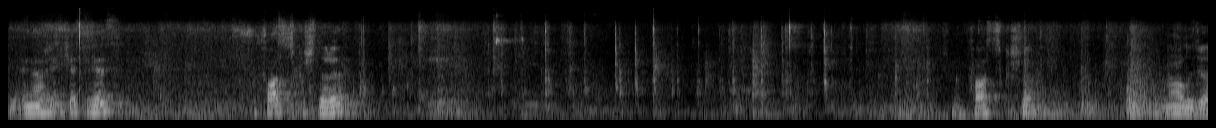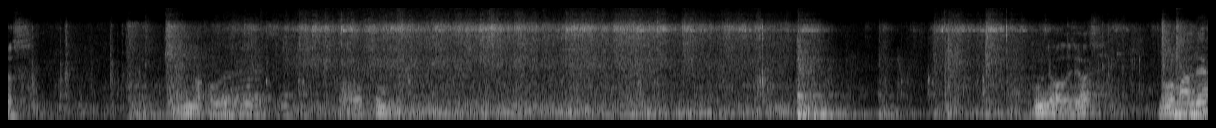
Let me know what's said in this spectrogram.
Şimdi enerjiyi keseceğiz. Şu faz çıkışları Şimdi faz çıkışı ne alacağız? Bunu da alır. Sağ olsun. Bunu da alacağız. Normalde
